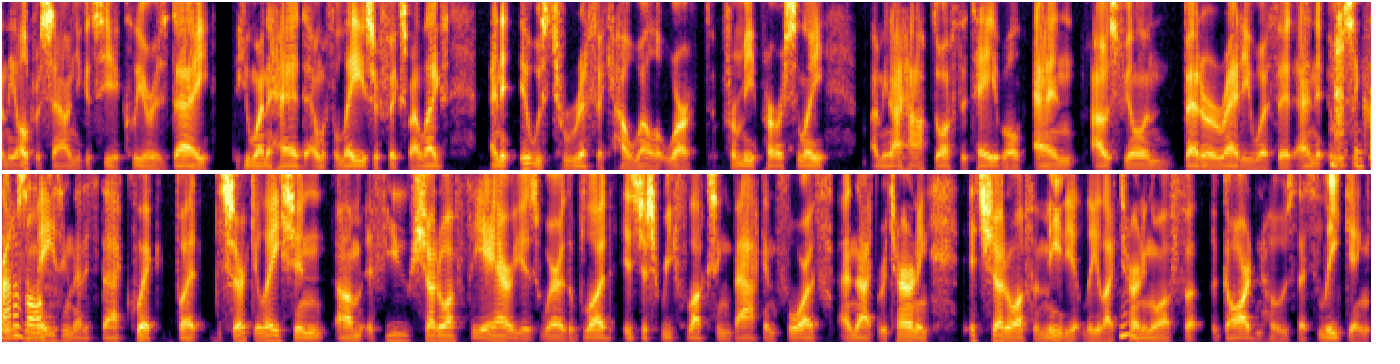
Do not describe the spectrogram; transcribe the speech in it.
and the ultrasound you could see it clear as day he went ahead and with the laser fixed my legs and it, it was terrific how well it worked for me personally I mean, I hopped off the table and I was feeling better already with it. And it, That's was, incredible. it was amazing that it's that quick. But the circulation, um, if you shut off the areas where the blood is just refluxing back and forth and not returning, it's shut off immediately, like Mm. turning off a, a garden hose that's leaking.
